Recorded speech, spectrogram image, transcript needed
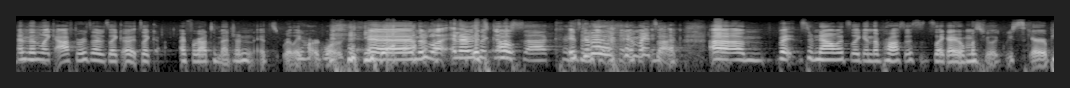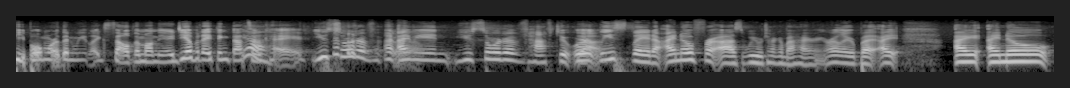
And then like afterwards, I was like, oh, it's like I forgot to mention it's really hard work, and there's a lot, and I was It's like, gonna oh, suck. It's gonna, it might suck. Um, but so now it's like in the process, it's like I almost feel like we scare people more than we like sell them on the idea, but I think that's Yeah. okay. You sort of, I I, mean, you sort of have to, or Yeah. at least lay it out. I know for us, we were talking about hiring earlier, but I, I, I know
